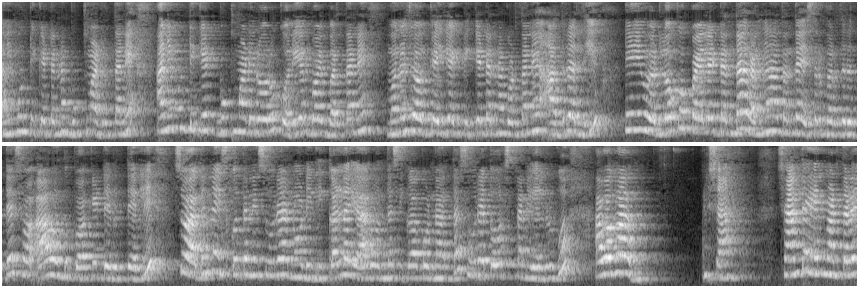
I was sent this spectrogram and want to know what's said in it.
ಅನಿಮೂನ್ ಟಿಕೆಟ್ ಅನ್ನ ಬುಕ್ ಮಾಡಿರ್ತಾನೆ. ಅನಿಮೂನ್ ಟಿಕೆಟ್ ಬುಕ್ ಮಾಡಿರೋರು ಕೊರಿಯರ್ ಬಾಯ್ ಬರ್ತಾನೆ, ಮನೋಜ್ ಅವ್ರ ಕೈಗೆ ಟಿಕೆಟ್ ಅನ್ನ ಕೊಡ್ತಾನೆ. ಅದರಲ್ಲಿ ಈ ಲೋಕೋ ಪೈಲಟ್ ಅಂತ ರಂಗನಾಥ್ ಅಂತ ಹೆಸರು ಬರ್ದಿರುತ್ತೆ. ಸೊ ಆ ಒಂದು ಪಾಕೆಟ್ ಇರುತ್ತೆ ಅಲ್ಲಿ. ಸೊ ಅದನ್ನ ಇಸ್ಕೊತಾನೆ ಸೂರ್ಯ. ನೋಡಿ, ಇಲ್ಲಿ ಕಳ್ಳ ಯಾರು ಅಂತ ಸಿಕ್ಕಾಕೊಂಡ ಅಂತ ಸೂರ್ಯ ತೋರಿಸ್ತಾನೆ ಎಲ್ರಿಗೂ. ಅವಾಗ ಶಾ ಶಾಂತ ಏನ್ ಮಾಡ್ತಾಳೆ?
